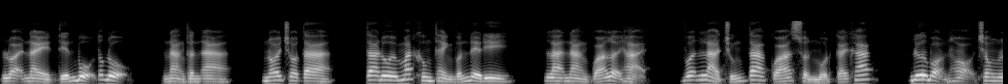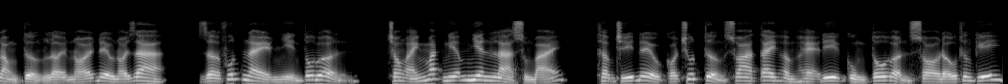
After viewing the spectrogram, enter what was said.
loại này tiến bộ tốc độ, nàng thân A, nói cho ta, ta đôi mắt không thành vấn đề đi, là nàng quá lợi hại, vẫn là chúng ta quá xuẩn một cái khác, đưa bọn họ trong lòng tưởng lời nói đều nói ra, giờ phút này nhìn tốt ẩn, trong ánh mắt nghiễm nhiên là sùng bái, thậm chí đều có chút tưởng xoa tay hầm hẹ đi cùng tô ẩn so đấu thương kỹ.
